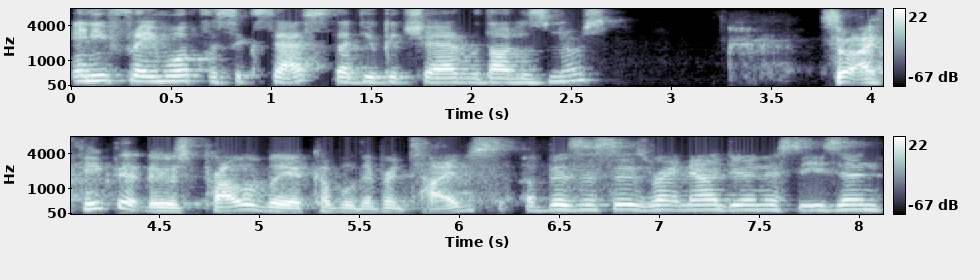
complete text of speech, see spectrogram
any framework for success that you could share with our listeners? So I think that there's probably a couple different types of businesses right now during this season.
